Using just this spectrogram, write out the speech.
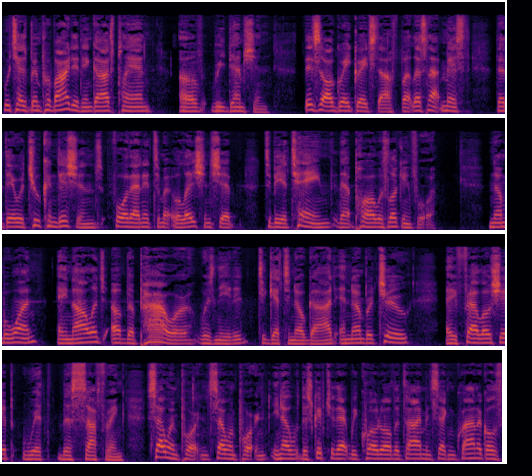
which has been provided in God's plan of redemption. This is all great, great stuff, but let's not miss that there were two conditions for that intimate relationship to be attained that Paul was looking for. Number one, a knowledge of the power was needed to get to know God. And number two, a fellowship with the suffering. So important, so important. You know, the scripture that we quote all the time in Second Chronicles,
